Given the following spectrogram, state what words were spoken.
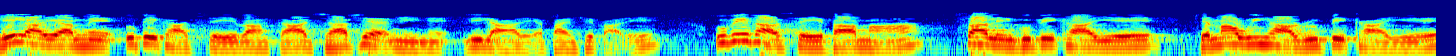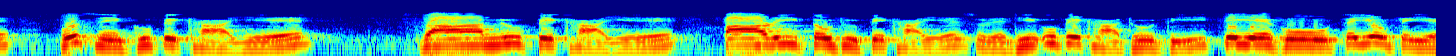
လေ့လာရမယ့်ဥပိ္ပခာ10ပါးဒါဈာဖြတ်အနေနဲ့လေ့လာရတဲ့အပိုင်းဖြစ်ပါတယ်ဥပိ္ပခာ10ပါးမှာစလင်ဂုပိ္ခာရဲ့ဗြမဝိဟာရုပိ္ခာရဲ့ဘုဇင်ဂုပိ္ခာရဲ့ဇာနုပိ္ခာရဲ့ပါရိတုတ်တုပိ္ခာရဲ့ဆိုတဲ့ဒီဥပိ္ခာတို့သည်တရေကိုတရုတ်တရေ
